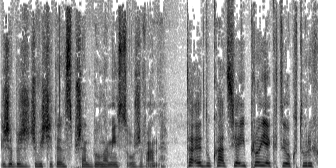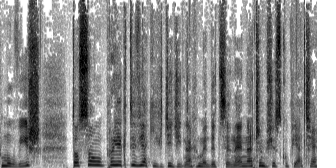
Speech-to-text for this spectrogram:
żeby rzeczywiście ten sprzęt był na miejscu używany. Ta edukacja i projekty, o których mówisz, to są projekty w jakich dziedzinach medycyny? Na czym się skupiacie?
